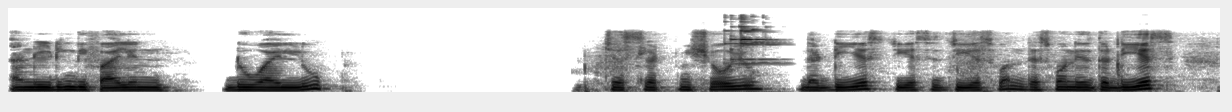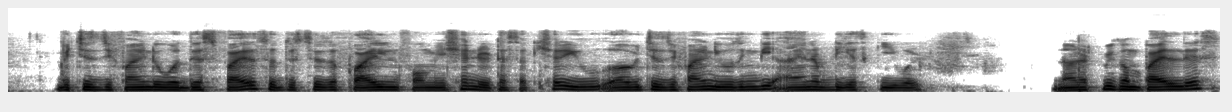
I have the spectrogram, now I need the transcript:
and reading the file in do while loop. Just let me show you the ds ds is ds1 this one is the ds which is defined over this file. So this is a file information data structure you uh, which is defined using the infds keyword. Now let me compile this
